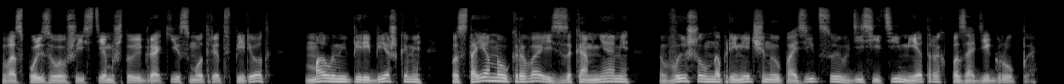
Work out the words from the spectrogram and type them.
Воспользовавшись тем, что игроки смотрят вперед, малыми перебежками, постоянно укрываясь за камнями, вышел на примеченную позицию в 10 метрах позади группы.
